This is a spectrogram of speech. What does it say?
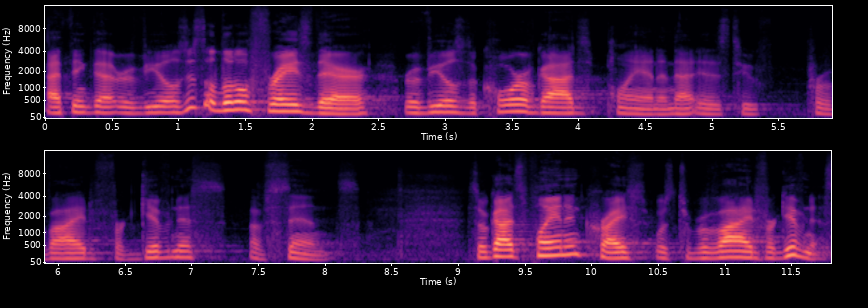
I think that reveals just a little phrase there, reveals the core of God's plan, and that is to provide forgiveness of sins. So God's plan in Christ was to provide forgiveness,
